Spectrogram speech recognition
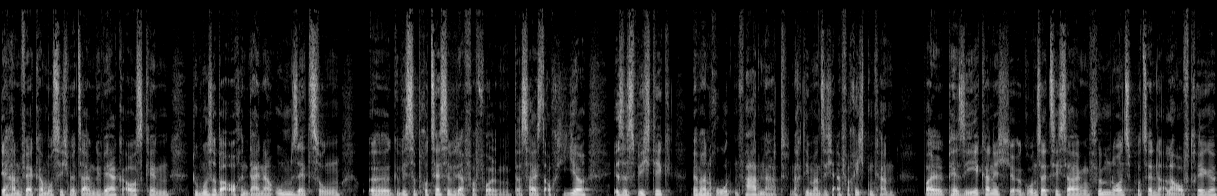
der Handwerker muss sich mit seinem Gewerk auskennen, du musst aber auch in deiner Umsetzung äh, gewisse Prozesse wieder verfolgen. Das heißt, auch hier ist es wichtig, wenn man roten Faden hat, nach dem man sich einfach richten kann. Weil per se kann ich äh, grundsätzlich sagen, 95 Prozent aller Aufträge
